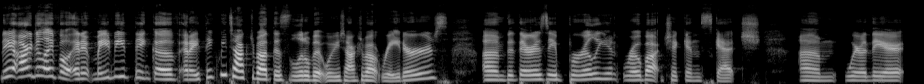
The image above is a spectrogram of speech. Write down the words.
They are delightful, and it made me think of, and I think we talked about this a little bit when we talked about Raiders. Um, but there is a brilliant robot chicken sketch, um, where there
